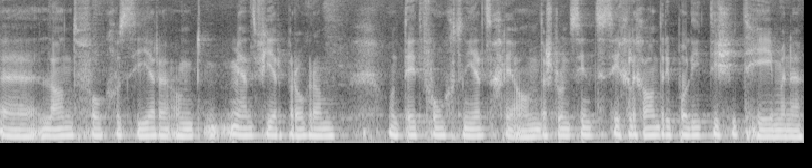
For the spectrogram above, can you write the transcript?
äh, Land fokussieren. Und wir haben vier Programme und dort funktioniert es ein bisschen anders und es sind sicherlich andere politische Themen.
